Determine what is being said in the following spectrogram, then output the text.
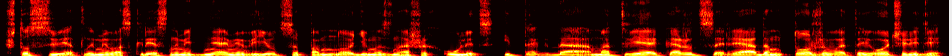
что светлыми воскресными днями вьются по многим из наших улиц, и тогда Матвей окажется рядом, тоже в этой очереди,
